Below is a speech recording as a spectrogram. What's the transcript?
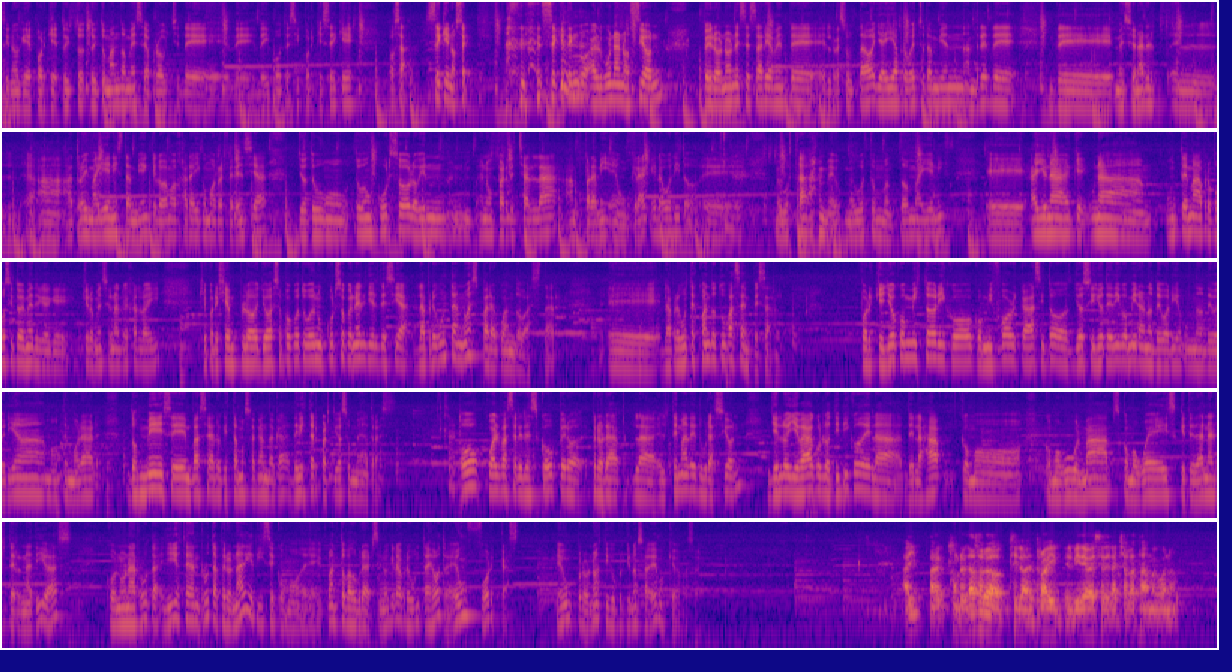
sino que es porque estoy, estoy tomándome ese approach de, de, hipótesis porque sé que, o sea, sé que no sé, sé que tengo alguna noción, pero no necesariamente el resultado. Y ahí aprovecho también, Andrés, de, de mencionar el, a, Troy McGinnis también, que lo vamos a dejar ahí como referencia. Yo tuve, tuve un curso, lo vi en, en, un par de charlas, para mí es un crack el abuelito. Eh, me gusta, me, me, gusta un montón McGinnis. Eh, hay una, que, una, un tema a propósito de métrica que quiero mencionarlo, dejarlo ahí, que por ejemplo yo hace poco tuve un curso con él y él decía, la pregunta no es para cuándo va a estar, eh, la pregunta es cuándo tú vas a empezar. Porque yo con mi histórico, con mi forecast y todo, yo si yo te digo, mira, nos, deberíamos, nos deberíamos demorar dos meses en base a lo que estamos sacando acá, debe estar partido hace un mes atrás. O cuál va a ser el scope, pero, pero la, el tema de duración, y él lo llevaba con lo típico de, la, de las apps como, como Google Maps, como Waze, que te dan alternativas con una ruta. Y ellos te dan rutas, pero nadie dice como de cuánto va a durar, sino que la pregunta es otra. Es un forecast, es un pronóstico porque no sabemos qué va a pasar. Ahí, para completar solo, si lo de Troy, el video ese de la charla estaba muy bueno.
